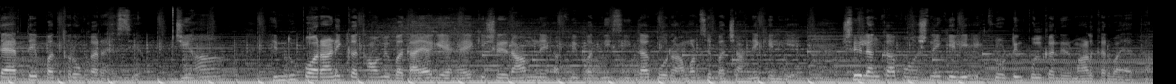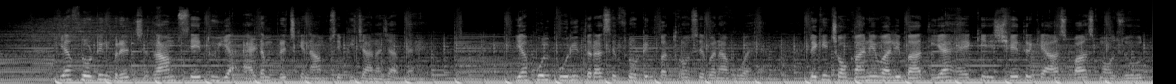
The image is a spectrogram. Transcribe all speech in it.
तैरते पत्थरों का रहस्य। जी हाँ हिंदू पौराणिक कथाओं में बताया गया है कि श्री राम ने अपनी पत्नी सीता को रावण से बचाने के लिए श्रीलंका पहुँचने के लिए एक फ्लोटिंग पुल का निर्माण करवाया था। यह फ्लोटिंग ब्रिज राम सेतु या एडम ब्रिज के नाम से भी जाना जाता है। यह पुल पूरी तरह से फ्लोटिंग पत्थरों से बना हुआ है। लेकिन चौंकाने वाली बात यह है कि इस क्षेत्र के आसपास मौजूद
